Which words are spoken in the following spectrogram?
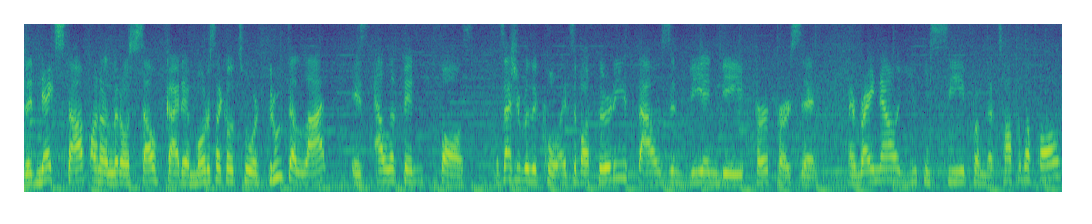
The next stop on our little self-guided motorcycle tour through Dalat is Elephant Falls. It's actually really cool. It's about 30,000 VND per person. And right now you can see from the top of the falls,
